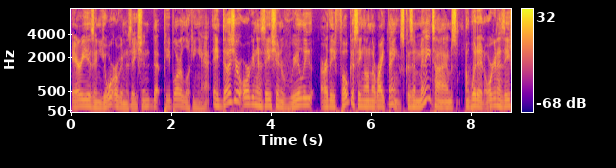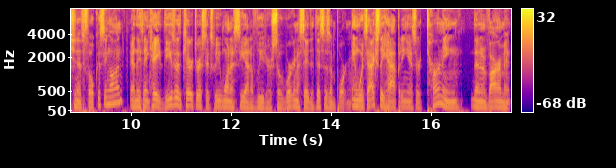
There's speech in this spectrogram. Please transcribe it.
areas in your organization that people are looking at. And does your organization really are they focusing on the right things? Because in many times what an organization is focusing on and they think hey these are the characteristics we want to see out of leaders so we're going to say that this is important. And what's actually happening is they're turning that environment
